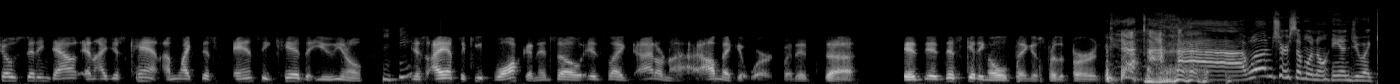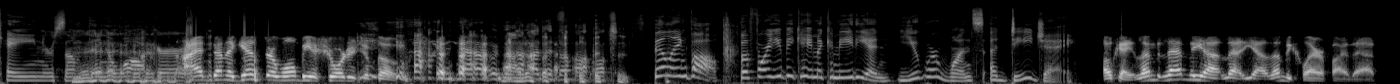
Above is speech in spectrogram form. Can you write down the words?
show sitting down, and I just can't. I'm like this antsy kid that you you know just I have to keep walking, and so it's like I don't know. I'll make it work, but it's uh, it, it this getting old thing is for the birds. well, I'm sure someone will hand you a cane or something, a walker. I'm gonna guess there won't be a shortage of those. no, not at all. Bill Engvall, before you became a comedian, you were once a DJ. Okay, let me let me uh, let, yeah let me clarify that.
